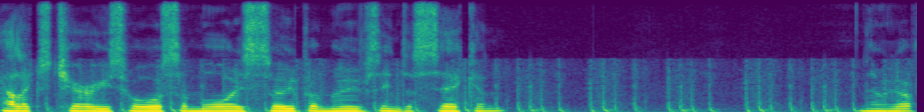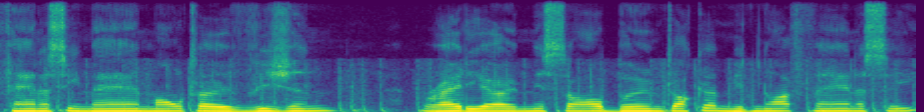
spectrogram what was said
Alex Cherry's horse, Amoy Super, moves into second. Then we've got Fantasy Man, Multo Vision, Radio Missile, Boom Docker, Midnight Fantasy.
